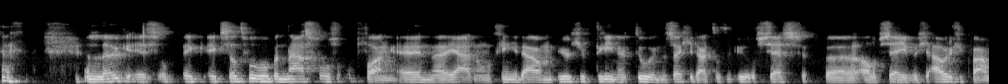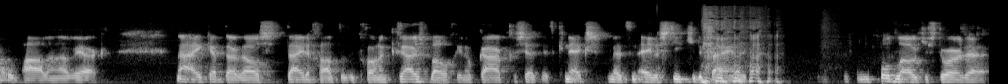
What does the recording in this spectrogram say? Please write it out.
een leuke is. Op, ik, ik zat vroeger op een naschoolse opvang. En uh, ja, dan ging je daar om een uurtje of drie naartoe. En dan zat je daar tot een uur of zes of uh, half zeven als je ouders je kwamen ophalen naar werk. Nou, ik heb daar wel eens tijden gehad dat ik gewoon een kruisboog in elkaar heb gezet met kneks. Met een elastiekje erbij. en van die potloodjes door de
